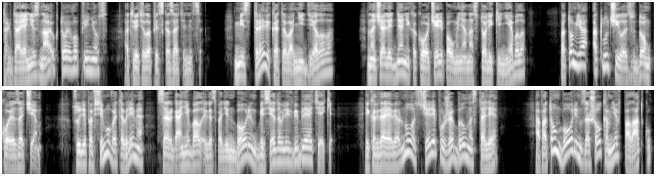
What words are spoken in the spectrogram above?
«Тогда я не знаю, кто его принес», ответила предсказательница. Мисс Тревик этого не делала. В начале дня никакого черепа у меня на столике не было. Потом я отлучилась в дом кое-зачем. Судя по всему, в это время сэр Ганнибал и господин Боуринг беседовали в библиотеке. И когда я вернулась, череп уже был на столе. А потом Боуринг зашел ко мне в палатку.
